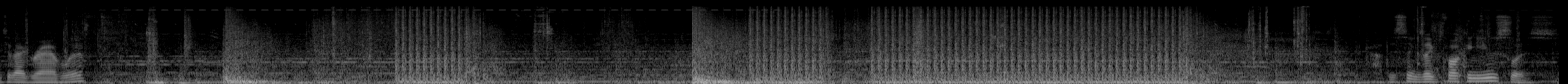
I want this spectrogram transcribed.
Gotta to that grav lift. God, this thing's like fucking useless.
